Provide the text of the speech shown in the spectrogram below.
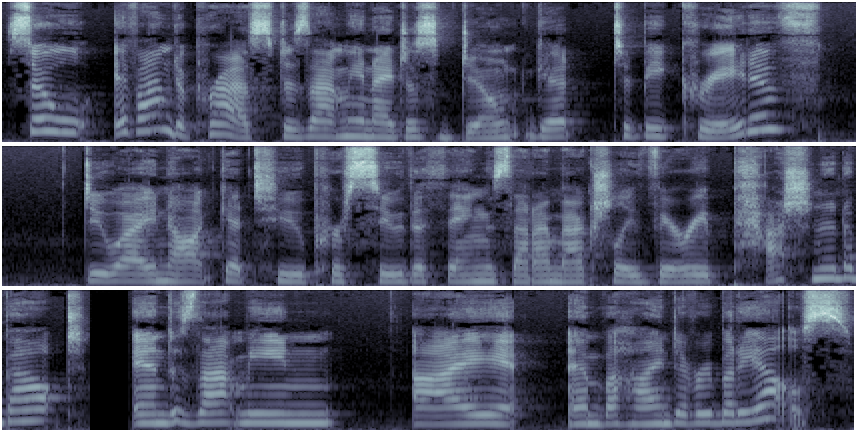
So, if I'm depressed, does that mean I just don't get to be creative? Do I not get to pursue the things that I'm actually very passionate about? And does that mean I am behind everybody else?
